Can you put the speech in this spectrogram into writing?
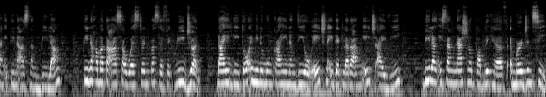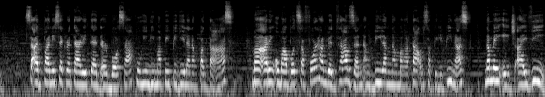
ang itinaas ng bilang pinakamataas sa Western Pacific region. Dahil dito ay minumungkahi ng DOH na ideklara ang HIV bilang isang national public health emergency. Saad pa ni Secretary Ted Erbosa kung hindi mapipigilan ang pagtaas, maaaring umabot sa 400,000 ang bilang ng mga tao sa Pilipinas na may HIV.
